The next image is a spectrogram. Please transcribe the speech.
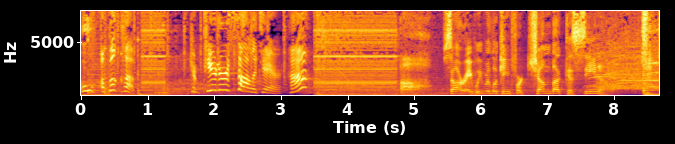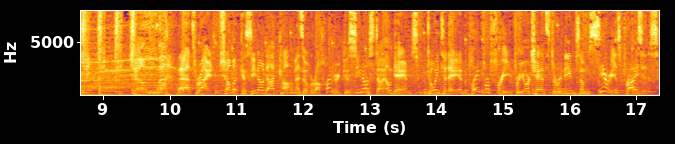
Ooh, a book club. Computer solitaire, huh? Ah, oh, sorry, we were looking for Chumba Casino. That's right. ChumbaCasino.com has over 100 casino style games. Join today and play for free for your chance to redeem some serious prizes.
